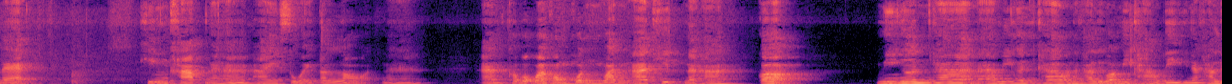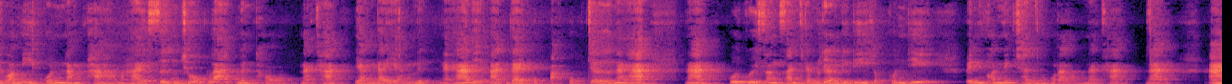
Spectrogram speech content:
และคิงคัพนะคะไพ่สวยตลอดนะคะอะเขาบอกว่าของคนวันอาทิตย์นะคะ ก็ มีเงินค่ะนะมีเงินเข้านะคะ หรือว่ามีข่าวดีนะคะ หรือว่ามีคนนำพามาให้ซึ่งโชคลาภเงินทองนะคะ อย่างใดอย่างหนึ่งนะคะ หรืออาจได้พบปะพบเจอนะคะนะพูดคุยสังสรรค์กันเรื่องดีๆ กับคนที่เป็นคอนเน็ชันของเรานะคะนะอ่า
